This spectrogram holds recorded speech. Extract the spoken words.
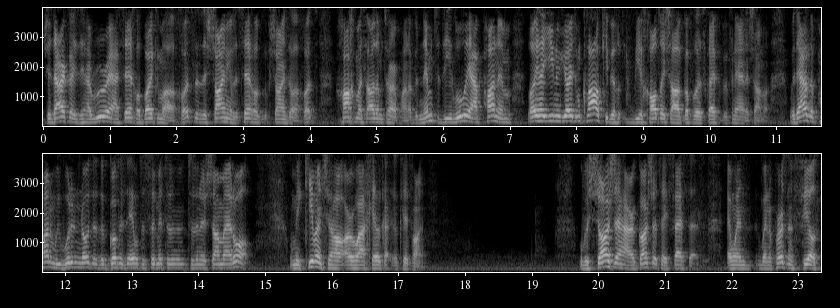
shedarka is the harure haseichel boikim alachutz. That the shining of the seichel shines alachutz. Chachmas adam tarapanav. V'nim to di luli apanim lo hayinu yoidim klal ki b'yichaltei shal guf le'eskayfa b'fnei neshama. Without the panim, we wouldn't know that the guf is able to submit to the, to the neshama at all. Okay, fine. And when, when a person feels, so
